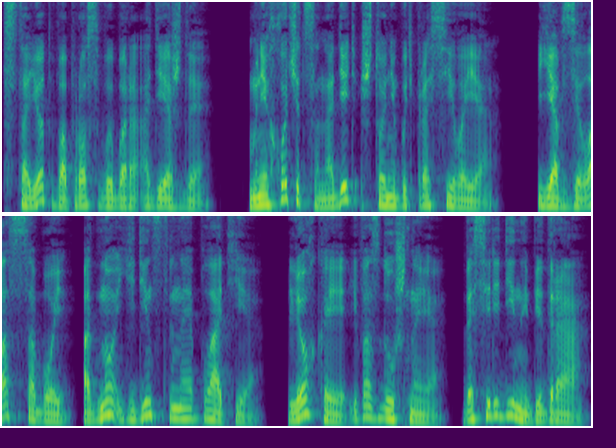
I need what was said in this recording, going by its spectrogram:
Встает вопрос выбора одежды. Мне хочется надеть что-нибудь красивое. Я взяла с собой одно единственное платье, легкое и воздушное, до середины бедра,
